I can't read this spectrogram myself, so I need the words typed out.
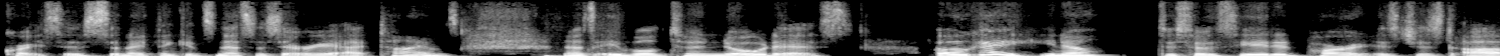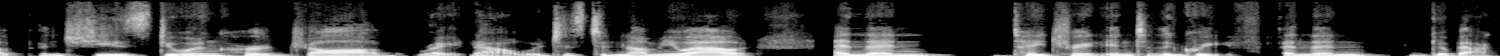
crisis. And I think it's necessary at times. And I was able to notice, okay, you know, dissociated part is just up and she's doing her job right now, which is to numb you out and then titrate into the grief and then go back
